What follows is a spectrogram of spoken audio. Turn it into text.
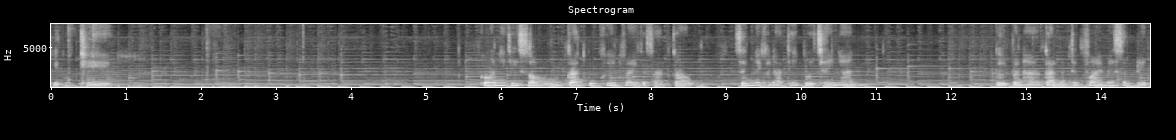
คลิกโอเค กรณีที่ 2 การกู้คืนไฟล์เอกสารเก่า ซึ่งในขณะที่เปิดใช้งาน เกิดปัญหาการบันทึกไฟล์ไม่สำเร็จ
